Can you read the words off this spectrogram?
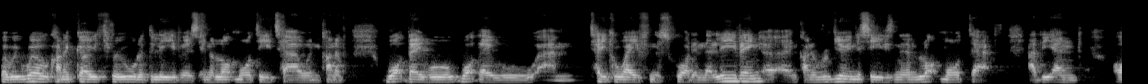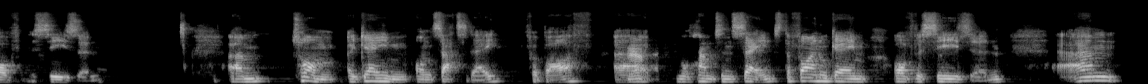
where we will kind of go through all of the levers in a lot more detail and kind of what they will what they will um, take away from the squad in their leaving uh, and kind of reviewing the season in a lot more depth at the end of the season. Um, Tom, a game on Saturday for Bath, uh, yeah. Northampton Saints, the final game of the season. Um,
